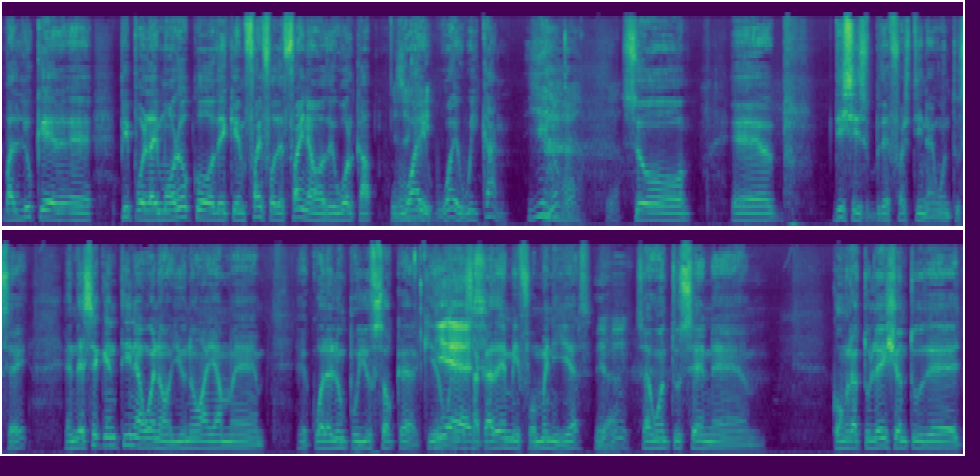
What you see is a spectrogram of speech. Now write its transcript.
but look at uh, people like Morocco. They can fight for the final of the World Cup. Why? Why we can? Yeah. So uh, this is the first thing I want to say, and the second thing, uh, bueno, you know, I am uh, uh, Kuala Lumpur Youth Soccer Kid Yes. Academy for many years. Yeah. So I want to send um, congratulations to the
